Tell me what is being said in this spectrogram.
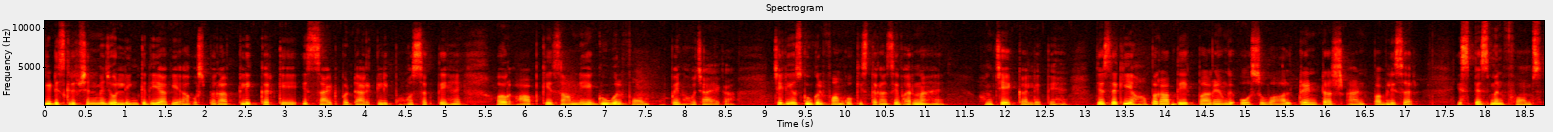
के डिस्क्रिप्शन में जो लिंक दिया गया, उस पर आप क्लिक करके इस साइट पर डायरेक्टली पहुँच सकते हैं और आपके सामने एक गूगल फॉर्म ओपन हो जाएगा। चलिए उस गूगल फॉर्म को किस तरह से भरना है, हम चेक कर लेते हैं। जैसे कि यहाँ पर आप देख पा रहे होंगे Oswaal printers and publisher specimen forms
